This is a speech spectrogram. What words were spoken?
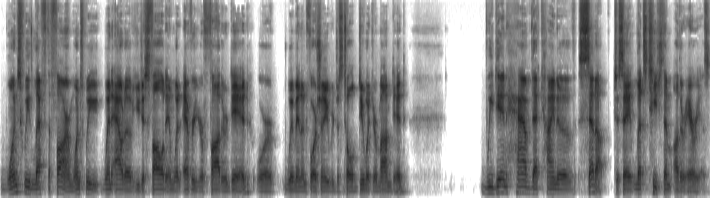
once we left the farm once we went out of you just followed in whatever your father did or women unfortunately were just told do what your mom did we didn't have that kind of setup to say let's teach them other areas.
